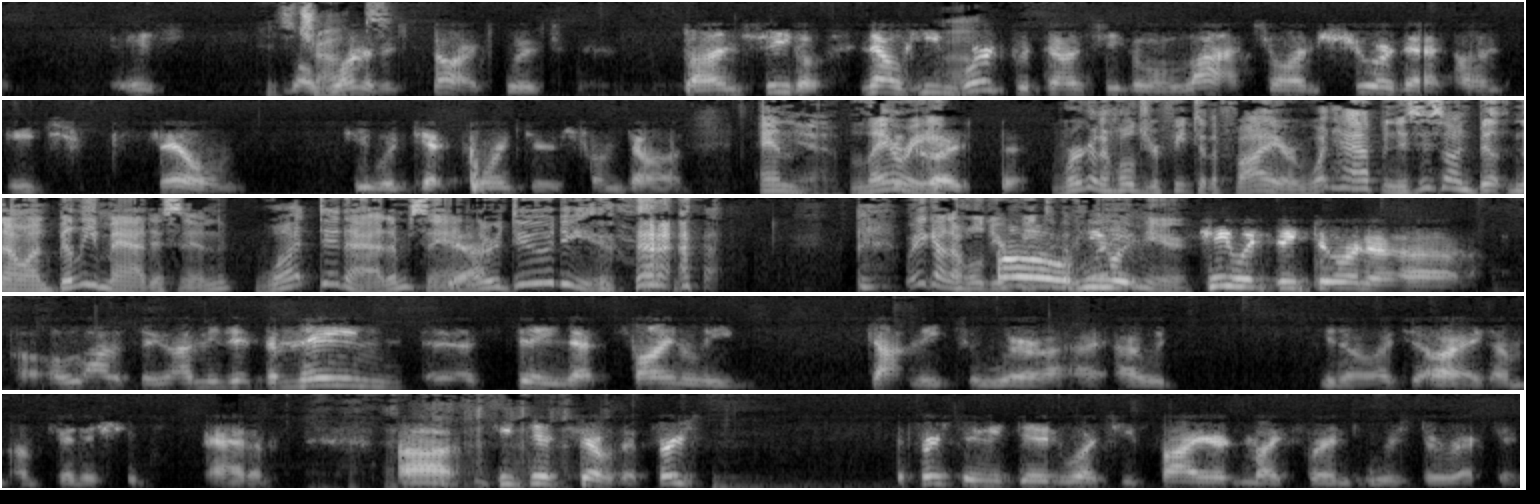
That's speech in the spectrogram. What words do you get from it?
his His well, chops. one of his starts was Don Siegel. Now he Ah. worked with Don Siegel a lot, so I'm sure that on each film he would get pointers from Don. And Yeah. Larry, Because, uh, we're going to hold your feet to the fire. What happened? Is this on Bill? Now on Billy Madison, what did Adam Sandler Yeah. do to you? we got to hold your feet oh, to the he flame would here. he would be doing a a, a lot of things. I mean, the, the main uh, thing that finally got me to where I, I would, you know, I said, all right, I'm I'm finished with Adam. Uh, he did several. The first, the first thing he did was he fired my friend who was directing.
